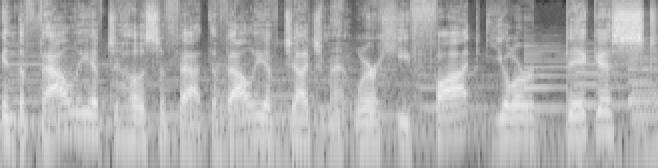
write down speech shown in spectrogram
in the valley of Jehoshaphat, the valley of judgment, where he fought your biggest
